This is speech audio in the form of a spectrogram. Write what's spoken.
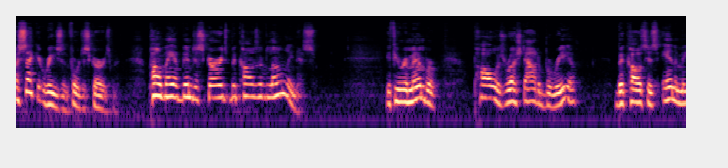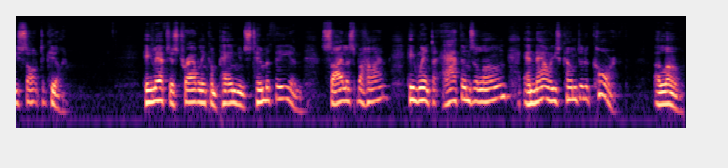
A second reason for discouragement Paul may have been discouraged because of loneliness. If you remember, Paul was rushed out of Berea because his enemies sought to kill him. He left his traveling companions Timothy and Silas behind. He went to Athens alone, and now he's come to Corinth alone.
